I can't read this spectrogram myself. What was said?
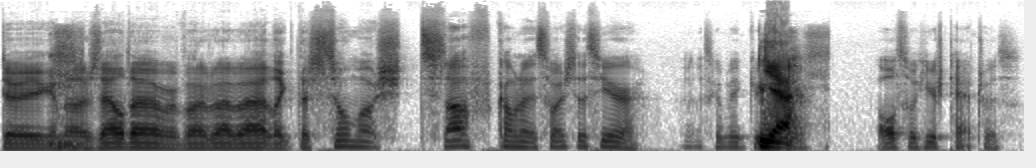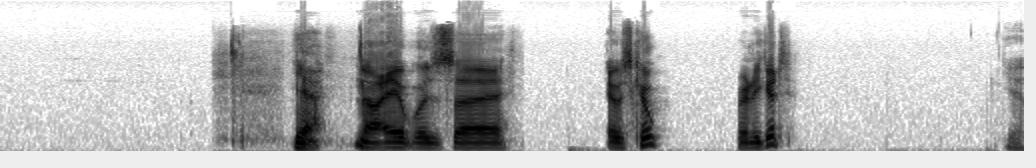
doing another Zelda. We're blah blah blah. Like, there's so much stuff coming out of Switch this year. It's gonna be a good Yeah. year. Also, here's Tetris. Yeah. No, it was uh, it was cool. Really good. Yeah,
